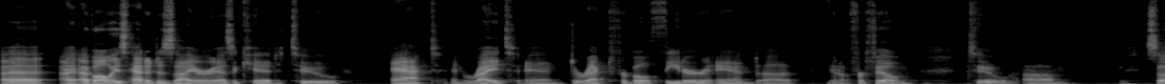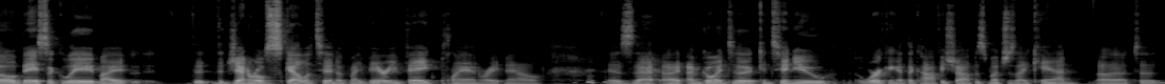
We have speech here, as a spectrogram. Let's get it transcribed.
uh, I, I've always had a desire as a kid to act and write and direct for both theater and uh, you know for film too. Um, so basically, my the, the general skeleton of my very vague plan right now is that I, I'm going to continue working at the coffee shop as much as I can uh, to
